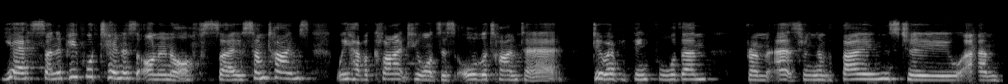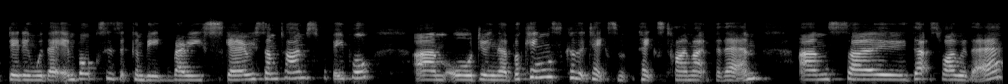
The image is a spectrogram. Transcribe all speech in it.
Yes, and people turn us on and off. So sometimes we have a client who wants us all the time to do everything for them, from answering the phones to um, dealing with their inboxes. It can be very scary sometimes for people, um, or doing their bookings because it takes takes time out for them. Um, so that's why we're there.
